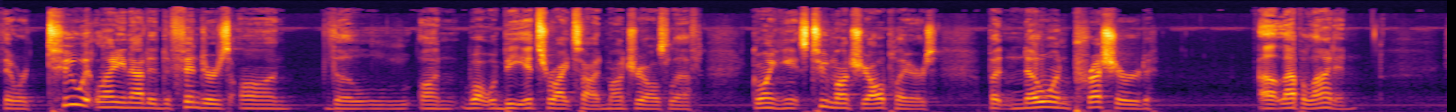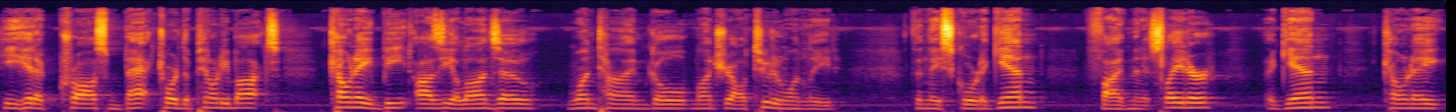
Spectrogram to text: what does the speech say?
There were two Atlanta United defenders on the on what would be its right side, Montreal's left, going against two Montreal players, but no one pressured uh, Lappalainen. He hit a cross back toward the penalty box. Kone beat Ozzie Alonso, one time goal, Montreal 2 to 1 lead. Then they scored again. Five minutes later, again, Kone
